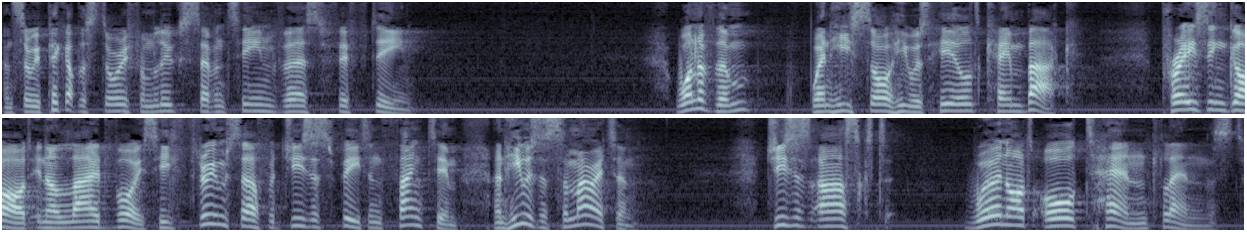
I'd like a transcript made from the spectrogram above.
And so we pick up the story from Luke 17, verse 15. One of them, when he saw he was healed, came back, praising God in a loud voice. He threw himself at Jesus' feet and thanked him, and he was a Samaritan. Jesus asked, Were not all ten cleansed?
